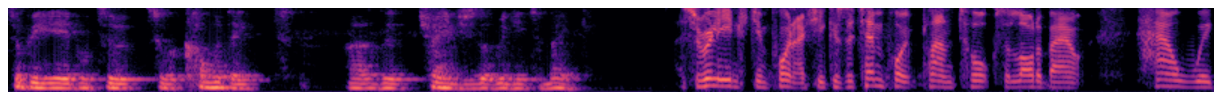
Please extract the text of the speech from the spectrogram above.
to be able to to accommodate uh, the changes that we need to make it's a really interesting point, actually, because the 10 point plan talks a lot about how we're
